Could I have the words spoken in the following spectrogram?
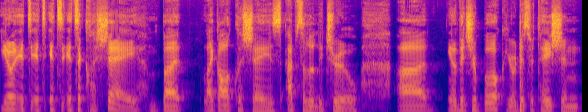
you know, it's it's it's it's a cliche, but like all cliches, absolutely true. Uh, you know that your book, your dissertation,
